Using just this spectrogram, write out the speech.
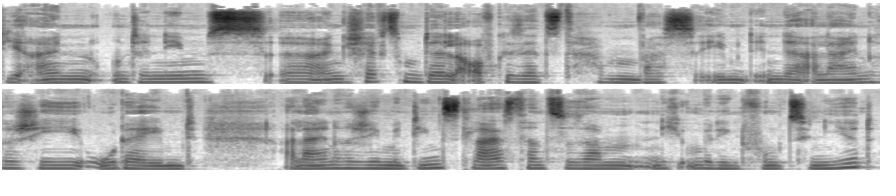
die ein Unternehmens, äh, ein Geschäftsmodell aufgesetzt haben, was eben in der Alleinregie oder eben Alleinregie mit Dienstleistern zusammen nicht unbedingt funktioniert.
